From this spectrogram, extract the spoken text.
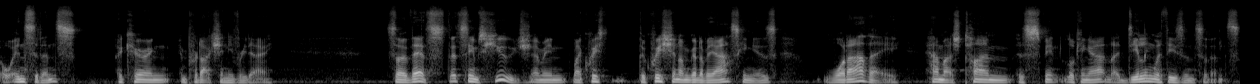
or incidents occurring in production every day. So that's that seems huge. I mean, my quest- the question I'm going to be asking is, what are they? How much time is spent looking at like, dealing with these incidents?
